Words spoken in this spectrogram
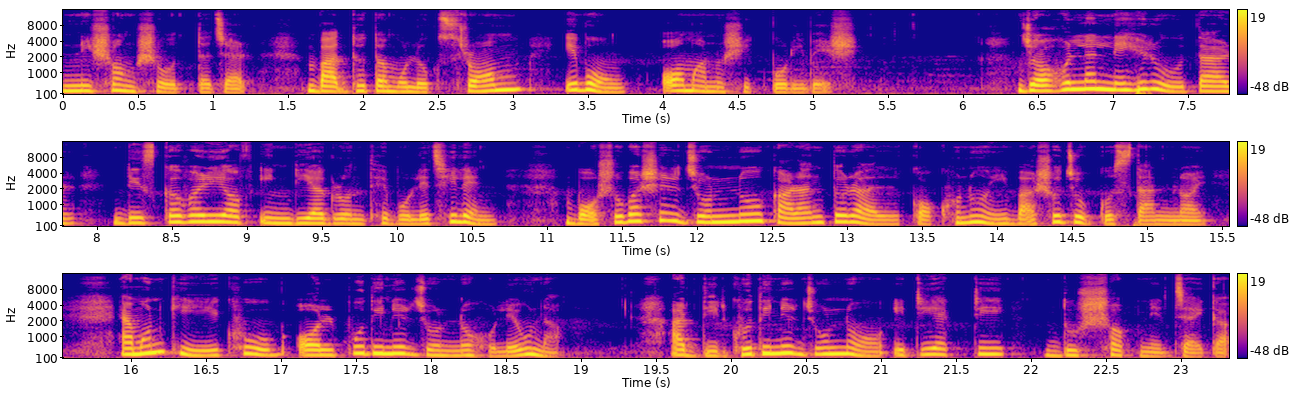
নৃশংস অত্যাচার, বাধ্যতামূলক শ্রম এবং অমানসিক পরিবেশ। জওহরলাল নেহেরু তার ডিসকভারি অফ ইন্ডিয়া গ্রন্থে বলেছিলেন, বসবাসের জন্য কারান্তরাল কখনোই বাসযোগ্য স্থান নয়, এমনকি খুব অল্প দিনের জন্য হলেও না। আর দীর্ঘদিনের জন্য এটি একটি দুঃস্বপ্নের জায়গা।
